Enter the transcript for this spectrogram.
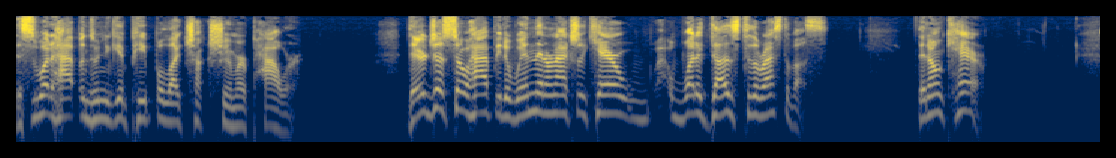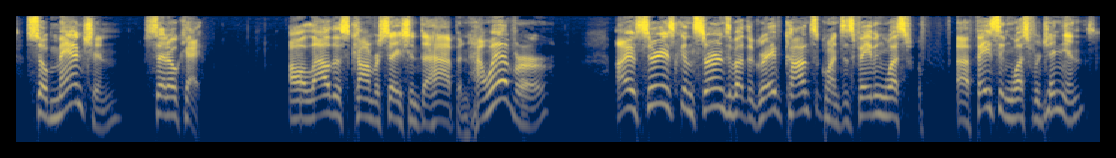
This is what happens when you give people like Chuck Schumer power. They're just so happy to win, they don't actually care what it does to the rest of us. They don't care. So Manchin said, okay, I'll allow this conversation to happen. However, I have serious concerns about the grave consequences facing West, uh, facing West Virginians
